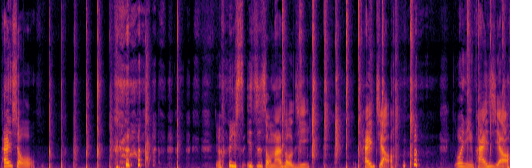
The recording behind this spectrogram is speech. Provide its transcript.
拍手，有意思，一只手拿手机，拍脚，为你拍脚，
